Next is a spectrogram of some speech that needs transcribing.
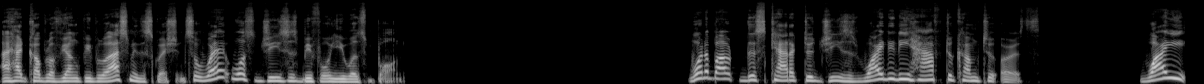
I had a couple of young people who asked me this question. So, where was Jesus before he was born? What about this character Jesus? Why did he have to come to earth? Why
